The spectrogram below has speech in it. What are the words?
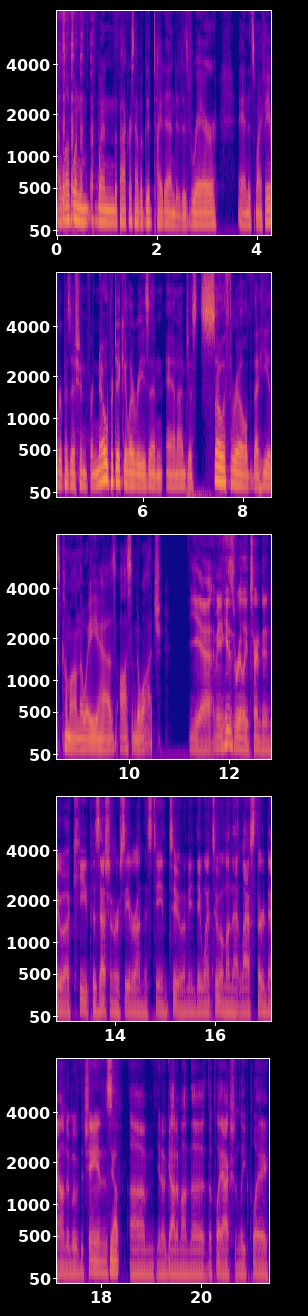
I love when when the Packers have a good tight end. It is rare, and it's my favorite position for no particular reason. And I'm just so thrilled that he has come on the way he has. Awesome to watch. Yeah, I mean he's really turned into a key possession receiver on this team too. I mean they went to him on that last third down to move the chains. Yep. Um, you know, got him on the the play action leak play.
